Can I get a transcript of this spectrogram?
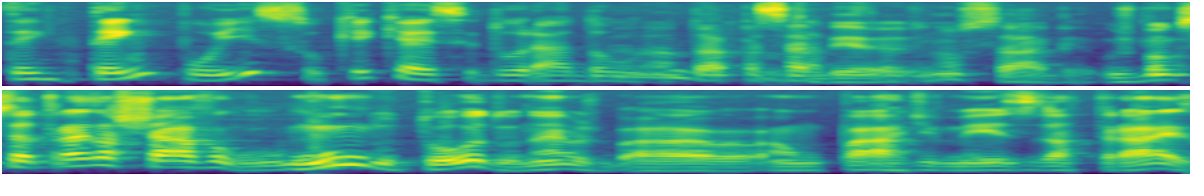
Tem tempo isso? O que é esse duradouro? Não dá para saber, saber, não sabe. Os bancos centrais achavam, o mundo todo, né, há um par de meses atrás,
